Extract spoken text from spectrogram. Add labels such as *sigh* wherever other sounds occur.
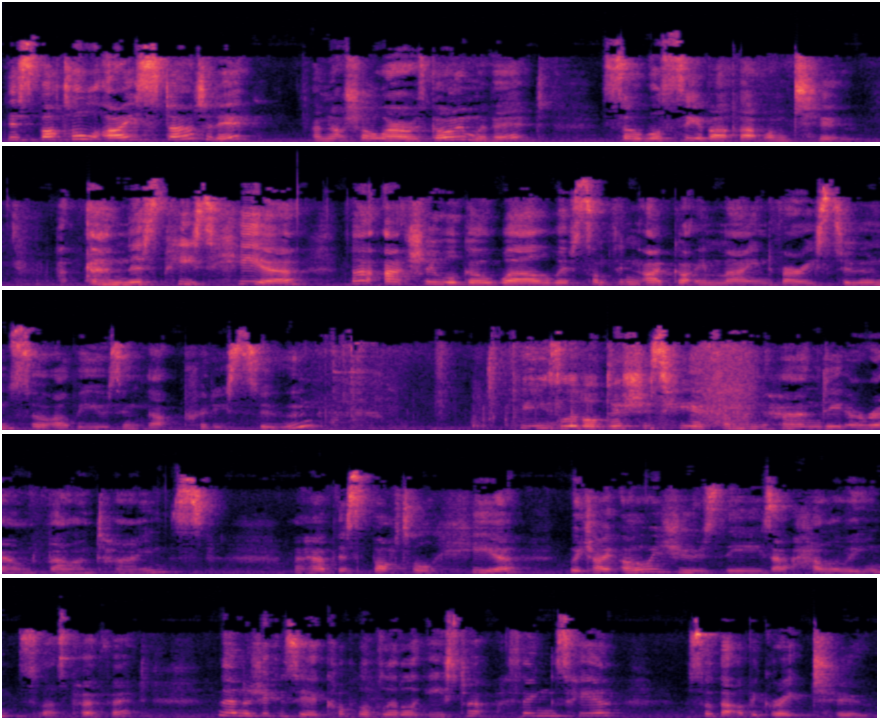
This bottle, I started it. I'm not sure where I was going with it, so we'll see about that one too. *clears throat* And this piece here, that actually will go well with something I've got in mind very soon, so I'll be using that pretty soon. These little dishes here come in handy around Valentine's. I have this bottle here, which I always use these at Halloween, so that's perfect. And then as you can see, a couple of little Easter things here, so that'll be great too.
